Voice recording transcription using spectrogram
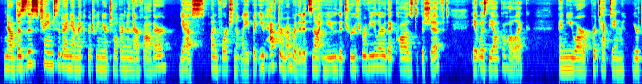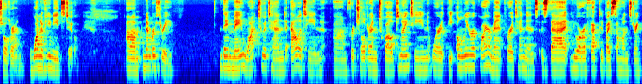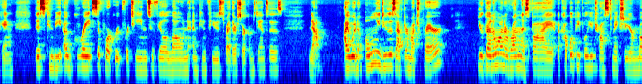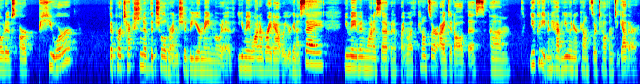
now, does this change the dynamic between your children and their father? Yes, unfortunately. But you have to remember that it's not you, the truth revealer, that caused the shift. It was the alcoholic, and you are protecting your children. One of you needs to. Um, number three, they may want to attend Alateen um, for children 12 to 19, where the only requirement for attendance is that you are affected by someone's drinking. This can be a great support group for teens who feel alone and confused by their circumstances. Now, I would only do this after much prayer you're going to want to run this by a couple people you trust to make sure your motives are pure. The protection of the children should be your main motive. You may want to write out what you're going to say. You may even want to set up an appointment with a counselor. I did all of this. Um, you could even have you and your counselor tell them together.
